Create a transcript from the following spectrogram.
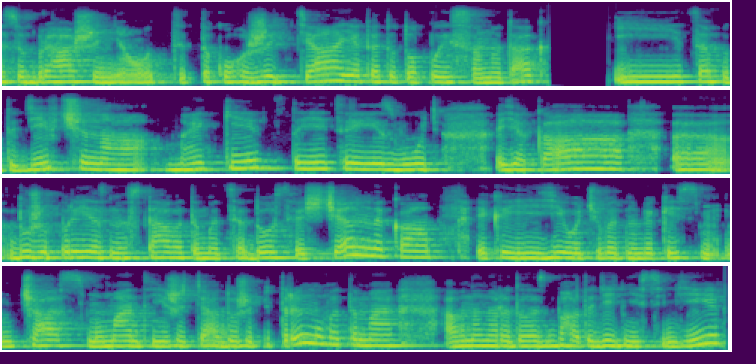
зображення от такого життя, яке тут описано, так? І це буде дівчина Меккі, здається, її звуть, яка е, дуже приязно ставитиметься до священника, який її, очевидно, в якийсь час, момент її життя дуже підтримуватиме. А вона народилась в багатодітній сім'ї,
